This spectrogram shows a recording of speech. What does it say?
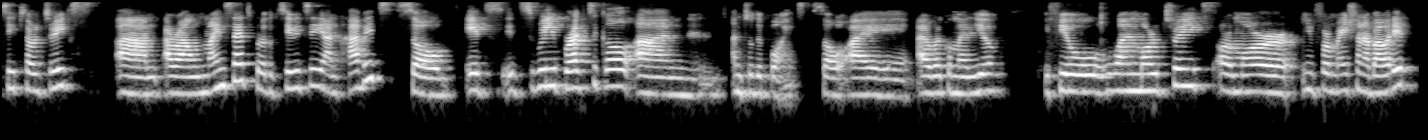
tips or tricks um, around mindset, productivity, and habits. So it's it's really practical and and to the point. So I I recommend you if you want more tricks or more information about it,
